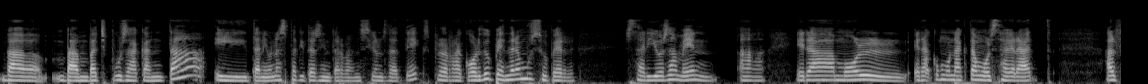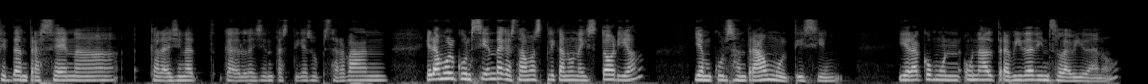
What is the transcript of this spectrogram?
va, va, em vaig posar a cantar i tenia unes petites intervencions de text, però recordo prendre-m'ho super seriosament. Uh, era molt... era com un acte molt sagrat el fet d'entrar escena, que la gent, que la gent estigués observant... Era molt conscient de que estàvem explicant una història i em concentrava moltíssim. I era com un, una altra vida dins la vida, no?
